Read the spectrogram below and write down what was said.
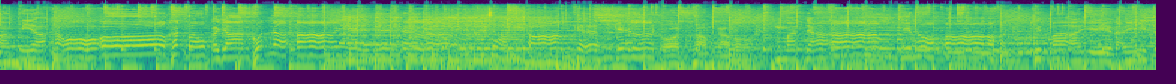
มักเมียเขาคัดเบากะยานคนนายจำต้องแข็งเกลก่อนความเงา มัดยามคิดฮอคิดว่าไอ้ในใจ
